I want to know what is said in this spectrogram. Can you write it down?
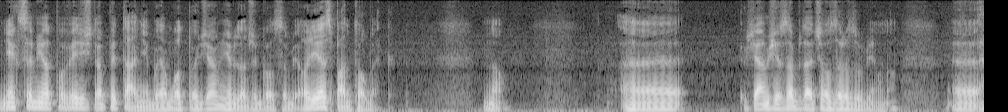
Nie chce mi odpowiedzieć na pytanie, bo ja mu odpowiedziałem, nie wiem dlaczego sobie. O, jest pan Tomek. No. Eee, chciałem się zapytać, czy on zrozumiał. No. Eee,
